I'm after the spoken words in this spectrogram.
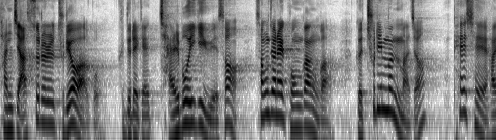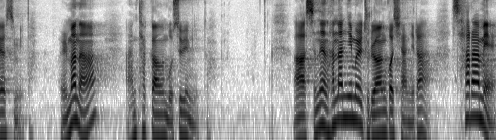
단지 아수르를 두려워하고 그들에게 잘 보이기 위해서 성전의 공간과 그 출입문마저 폐쇄하였습니다. 얼마나 안타까운 모습입니까? 아하스는 하나님을 두려워한 것이 아니라 사람의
